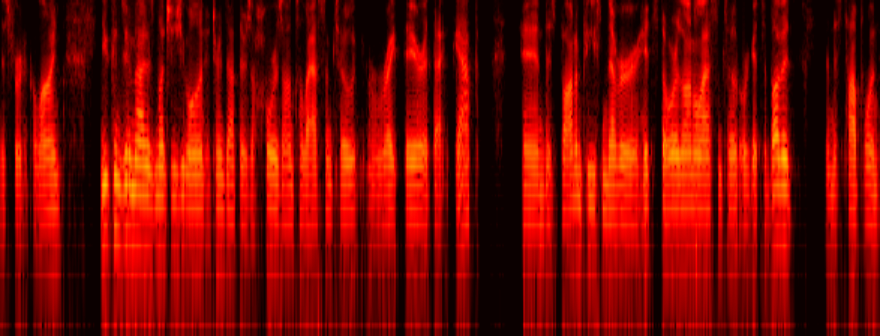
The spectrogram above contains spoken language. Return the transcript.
this vertical line. You can zoom out as much as you want. It turns out there's a horizontal asymptote right there at that gap. And this bottom piece never hits the horizontal asymptote or gets above it. And this top one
